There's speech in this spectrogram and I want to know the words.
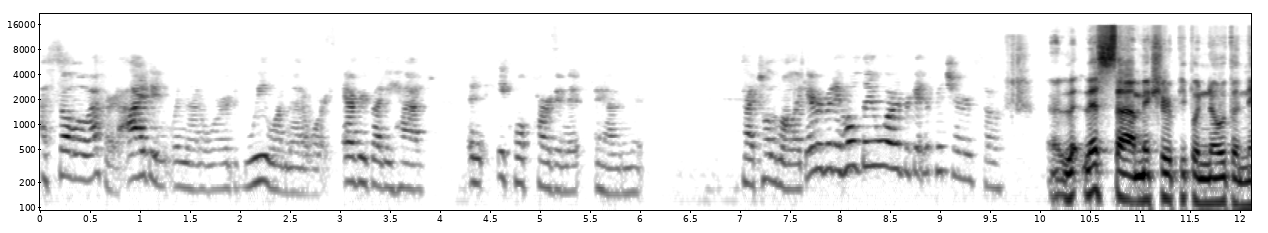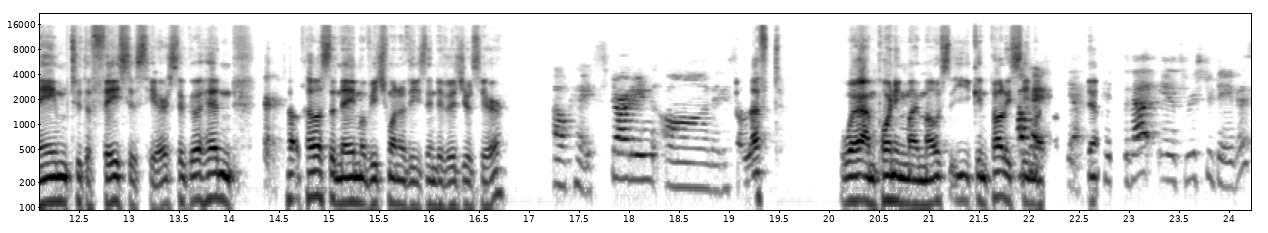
a solo effort. I didn't win that award. We won that award. Everybody had an equal part in it, and so I told them all, like, everybody hold the award, we're getting a picture. So uh, let's uh, make sure people know the name to the faces here. So go ahead and sure. tell us the name of each one of these individuals here. Okay, starting on guess, the left, where I'm pointing my mouse. You can probably see okay. my. Yes. Yeah. Okay, so that is Rooster Davis,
